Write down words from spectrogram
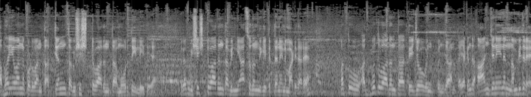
ಅಭಯವನ್ನು ಕೊಡುವಂಥ ಅತ್ಯಂತ ವಿಶಿಷ್ಟವಾದಂಥ ಮೂರ್ತಿ ಇಲ್ಲಿ ಇದೆ ಹಾಗಾಗಿ ವಿಶಿಷ್ಟವಾದಂಥ ವಿನ್ಯಾಸದೊಂದಿಗೆ ಕೆತ್ತನೆಯನ್ನು ಮಾಡಿದ್ದಾರೆ. ಮತ್ತು ಅದ್ಭುತವಾದಂಥ ತೇಜೋ ಪುಂಜ ಅಂತ. ಯಾಕಂದರೆ ಆಂಜನೇಯನ ನಂಬಿದರೆ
